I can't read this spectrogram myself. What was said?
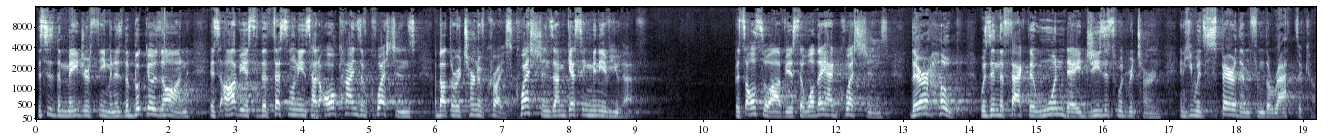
This is the major theme. And as the book goes on, it's obvious that the Thessalonians had all kinds of questions about the return of Christ. Questions I'm guessing many of you have. But it's also obvious that while they had questions, their hope was in the fact that one day Jesus would return and he would spare them from the wrath to come.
